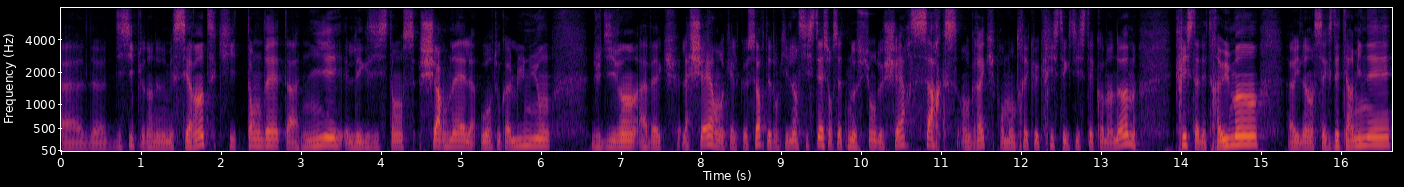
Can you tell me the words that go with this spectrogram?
euh, de disciples d'un dénommé Sérinthe, qui tendaient à nier l'existence charnelle, ou en tout cas l'union du divin avec la chair en quelque sorte, et donc il insistait sur cette notion de chair, sarx en grec, pour montrer que Christ existait comme un homme. Christ a des traits humains, euh, il a un sexe déterminé,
